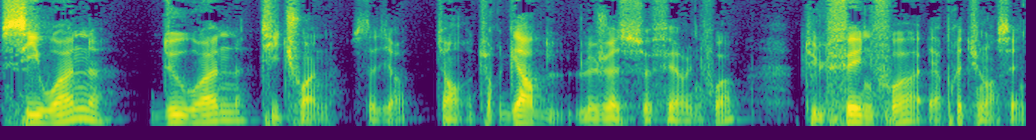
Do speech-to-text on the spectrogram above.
see one, do one, teach one. C'est-à-dire, tu regardes le geste se faire une fois, tu le fais une fois et après tu l'enseignes.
